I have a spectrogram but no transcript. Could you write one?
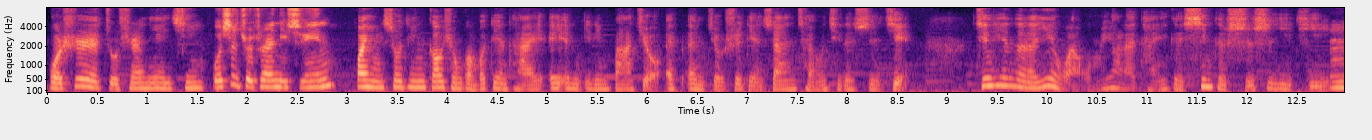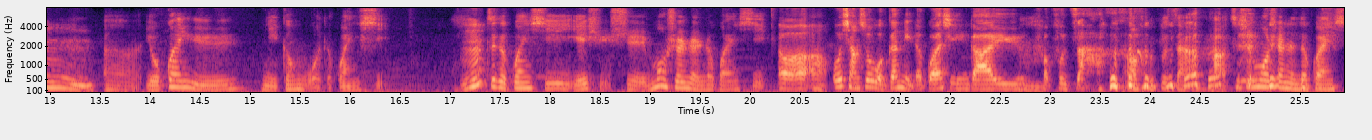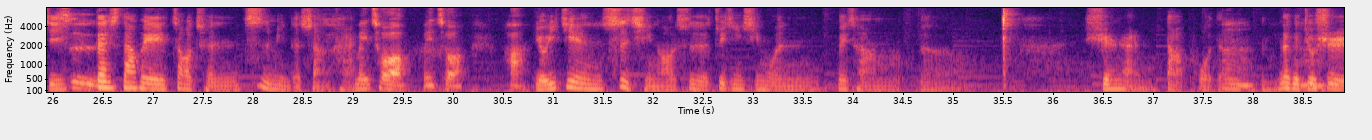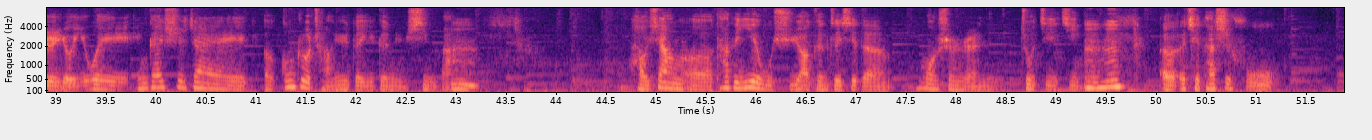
我是主持人念青，我是主持人李寻，欢迎收听高雄广播电台 AM 一零八九 FM 九四点三彩虹旗的世界。今天的夜晚，我们要来谈一个新的时事议题，嗯，呃，有关于你跟我的关系。嗯，这个关系也许是陌生人的关系。哦哦哦，我想说，我跟你的关系应该很复杂，嗯哦、很复杂。好，这是陌生人的关系，是，但是它会造成致命的伤害。没错，没错。好，有一件事情哦，是最近新闻非常呃轩然大波的。嗯，嗯，那个就是有一位应该是在呃工作场域的一个女性吧。嗯。好像呃，他的业务需要跟这些的陌生人做接近，嗯哼，呃，而且他是服务，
